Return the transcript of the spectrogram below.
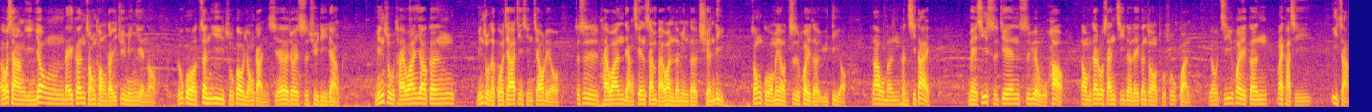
呃，我想引用雷根总统的一句名言哦，如果正义足够勇敢，邪恶就会失去力量。”民主台湾要跟民主的国家进行交流，这是台湾两千三百万人民的权利。中国没有智慧的余地哦。那我们很期待美西时间四月五号，那我们在洛杉矶的雷根总统图书馆有机会跟麦卡锡议长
